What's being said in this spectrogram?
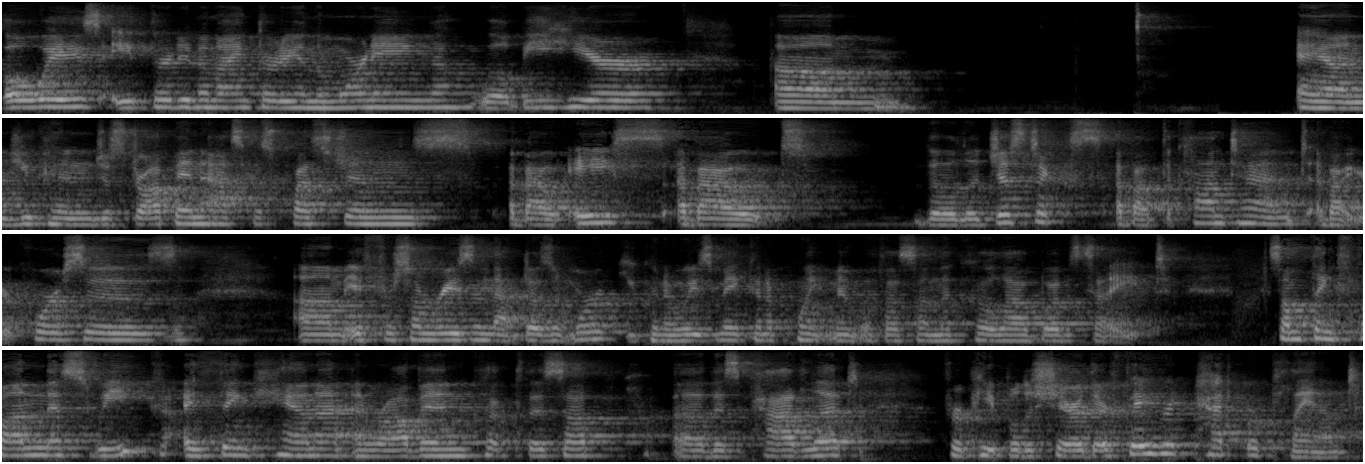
always 8.30 to 9.30 in the morning. We'll be here. Um, and you can just drop in, ask us questions about ACE, about the logistics, about the content, about your courses. Um, if for some reason that doesn't work, you can always make an appointment with us on the CoLab website. Something fun this week, I think Hannah and Robin cooked this up, uh, this Padlet, for people to share their favorite pet or plant,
